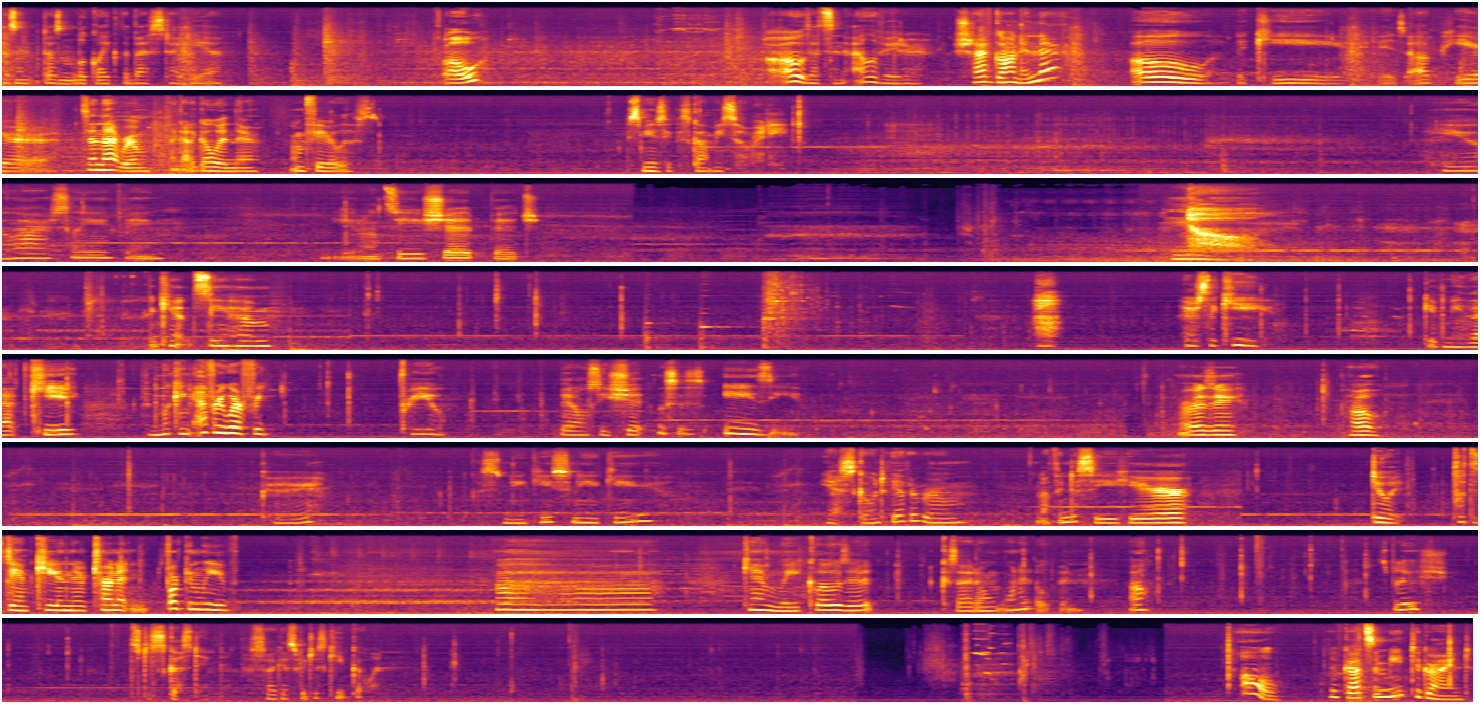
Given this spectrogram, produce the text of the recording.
Doesn't doesn't look like the best idea. Oh? Oh, that's an elevator. Should I have gone in there? Oh, the key is up here. It's in that room. I gotta go in there. I'm fearless. This music has got me so ready. You are sleeping. You don't see shit, bitch. No. I can't see him. There's the key. Give me that key. I've been looking everywhere for for you. They don't see shit. This is easy. Where is he? Oh. Okay. Sneaky, sneaky. Yes, go into the other room. Nothing to see here. Do it. Put the damn key in there, turn it, and fucking leave. Uh, can we close it? Because I don't want it open. Oh. Sploosh. It's disgusting. So I guess we just keep going. Oh, we've got some meat to grind.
